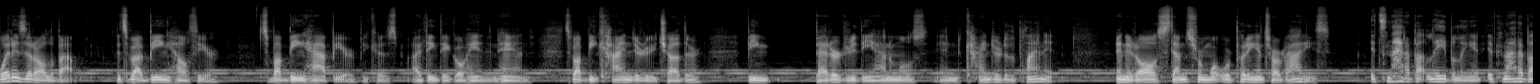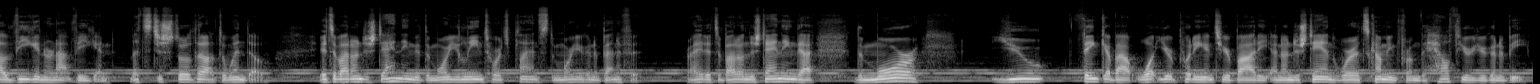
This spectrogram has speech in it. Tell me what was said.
what is it all about? It's about being healthier. It's about being happier because I think they go hand in hand. It's about being kinder to each other, being better to the animals, and kinder to the planet. And it all stems from what we're putting into our bodies. It's not about labeling it, it's not about vegan or not vegan. Let's just throw that out the window. It's about understanding that the more you lean towards plants, the more you're going to benefit, right? It's about understanding that the more you think about what you're putting into your body and understand where it's coming from, the healthier you're going to be.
